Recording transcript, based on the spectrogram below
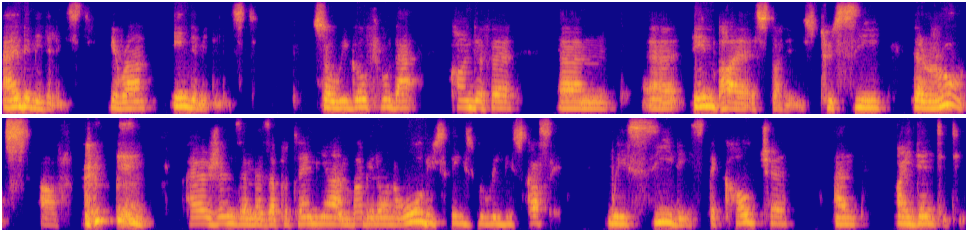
and the Middle East, Iran in the Middle East. So we go through that kind of a um, uh, empire studies to see the roots of Persians and Mesopotamia and Babylon, all these things we will discuss it. We see this, the culture and identity.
